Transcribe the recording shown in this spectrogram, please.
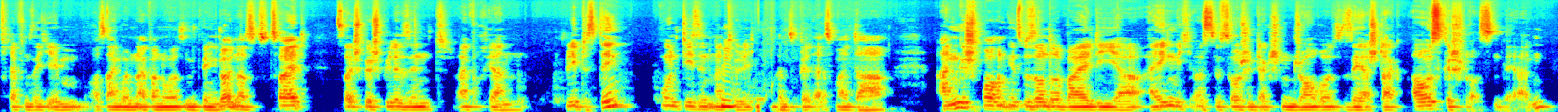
treffen sich eben aus einem Grund einfach nur mit wenigen Leuten, also zu zweit. Zweispielspiele sind einfach ja ein beliebtes Ding und die sind natürlich mhm. prinzipiell erstmal da angesprochen, insbesondere weil die ja eigentlich aus dem Social Deduction Genre sehr stark ausgeschlossen werden,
